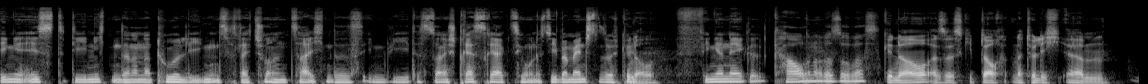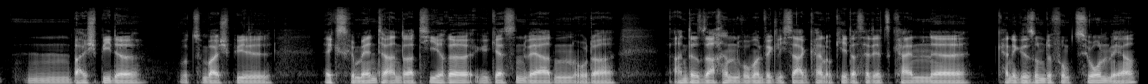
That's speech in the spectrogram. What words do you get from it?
Dinge isst, die nicht in seiner Natur liegen, ist es vielleicht schon ein Zeichen, dass es irgendwie, dass es so eine Stressreaktion ist, wie bei Menschen zum Beispiel genau. Fingernägel kauen oder sowas. Genau, also es gibt auch natürlich ähm, Beispiele, wo zum Beispiel Exkremente anderer Tiere gegessen werden oder andere Sachen, wo man wirklich sagen kann, okay, das hat jetzt keine, keine gesunde Funktion mehr.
